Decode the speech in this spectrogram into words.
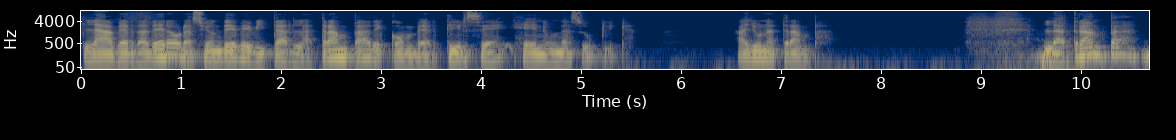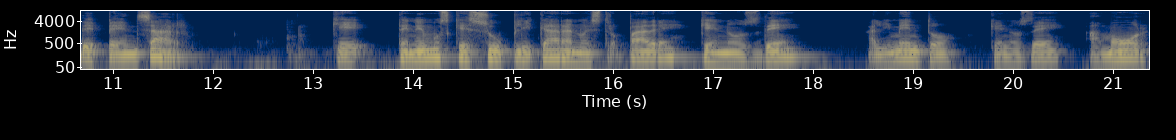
La verdadera oración debe evitar la trampa de convertirse en una súplica. Hay una trampa. La trampa de pensar que tenemos que suplicar a nuestro Padre que nos dé alimento, que nos dé amor,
